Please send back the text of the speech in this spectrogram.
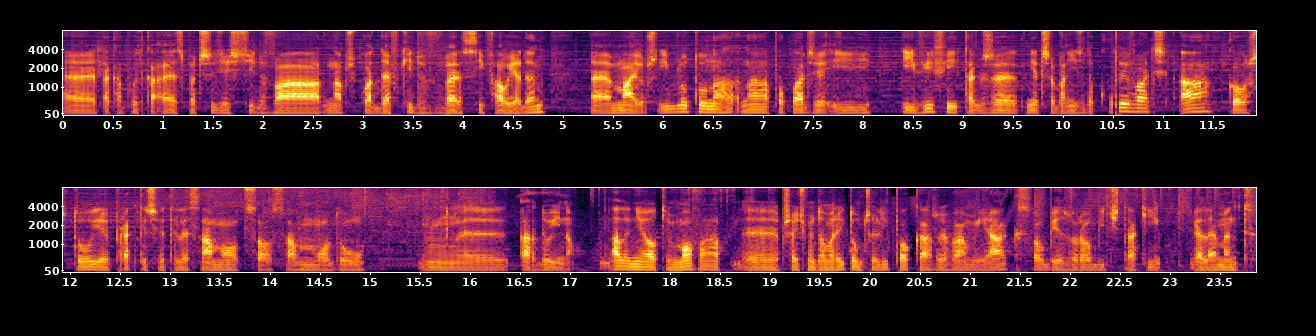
e, taka płytka ESP32 na przykład DevKit w wersji V1 e, ma już i Bluetooth na, na pokładzie i, i Wi-Fi, także nie trzeba nic dokupywać, a kosztuje praktycznie tyle samo co sam moduł mm, e, Arduino. Ale nie o tym mowa. E, Przejdźmy do meritum, czyli pokażę Wam, jak sobie zrobić taki element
